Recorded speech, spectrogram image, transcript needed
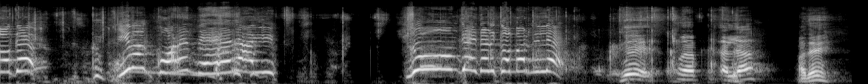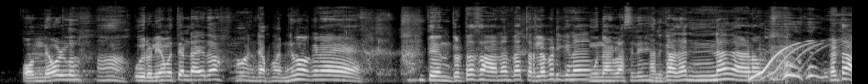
നോക്ക്. ഇവൻ കുറെ നേരായി. സൂം ചെയ്തെടുക്കാൻ പറഞ്ഞില്ലേ? ഏ, ഏ, അല്ല. അതെ ഒന്നേ ഉള്ളൂ. ഉരുളിയാമത്തി ഉണ്ടായതാ. എന്റെ പൊന്നു നോക്കണേ എന്തുട്ട സാധനം? ഇപ്പൊ എത്രല്ല പഠിക്കണേ? മൂന്നാം ക്ലാസ്സിൽ എനിക്ക് അതെന്നാ വേണം? കേട്ടാ?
